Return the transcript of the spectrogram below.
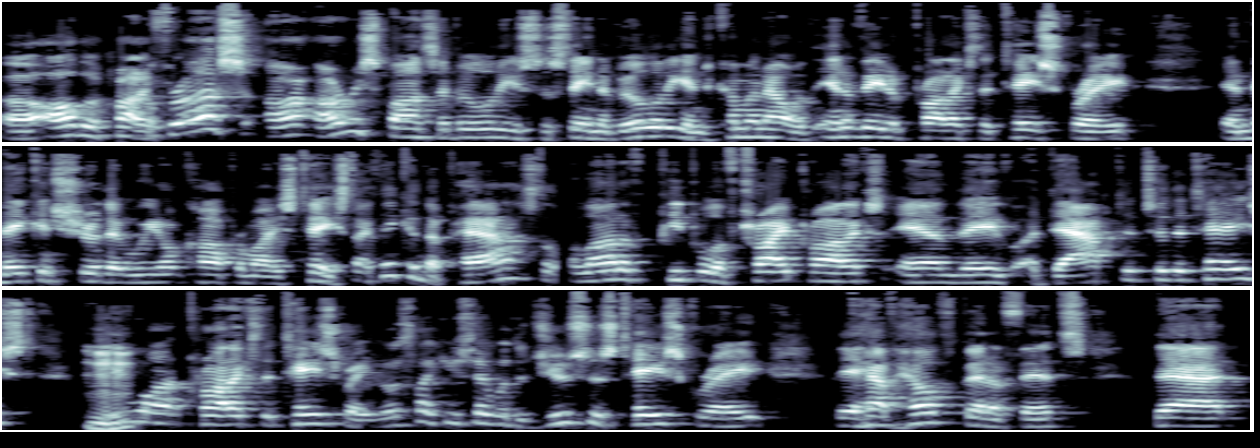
uh, all the products. For us, our, our responsibility is sustainability and coming out with innovative products that taste great and making sure that we don't compromise taste. I think in the past, a lot of people have tried products and they've adapted to the taste. Mm-hmm. We want products that taste great. Just like you said, with the juices taste great, they have health benefits that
